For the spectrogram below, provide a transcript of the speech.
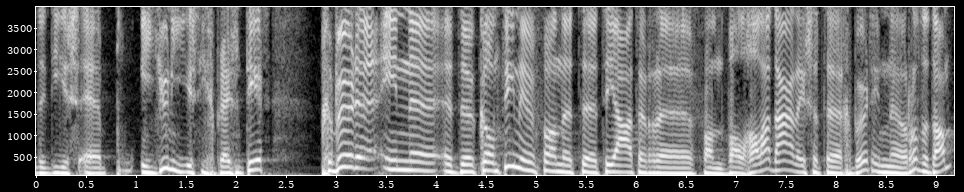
die is, in juni is die gepresenteerd. Gebeurde in de kantine van het theater van Walhalla. Daar is het gebeurd, in Rotterdam.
